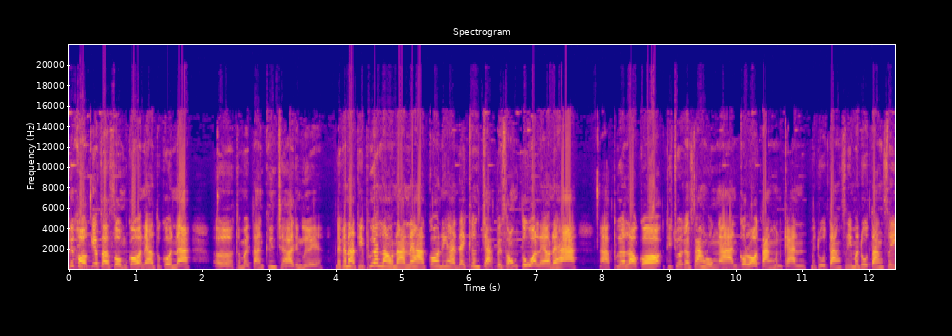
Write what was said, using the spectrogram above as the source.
พี่ขอเก็บสะสมก่อนนะคะทุกคนนะเออทำไมตังค์ขึ้นช้าจังเลย ในขณะที่เพื่อนเรานั้นนะคะ ก็เนี่ยได้เครื่องจักรไป 2 ตัวแล้วนะคะอ่าเพื่อนเราก็ที่ช่วยกันสร้างโรงงานก็รอตังเหมือนกัน มาดูตังซิมาดูตังซิ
